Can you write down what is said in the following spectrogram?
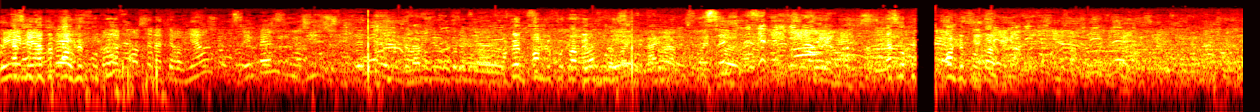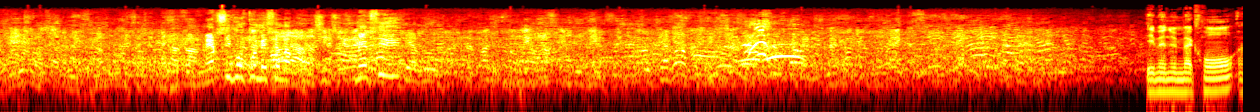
Oui, mais après, prendre des photos la France, elle intervient, les mêmes nous disent On peut prendre le photo avec vous. Est-ce peut prendre le photo Merci beaucoup, monsieur Macron. Merci. Emmanuel Macron euh,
